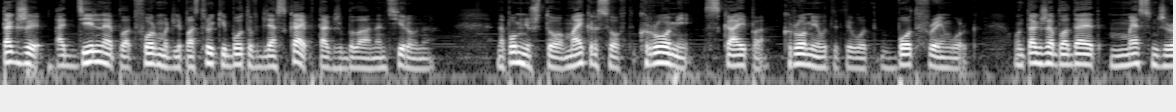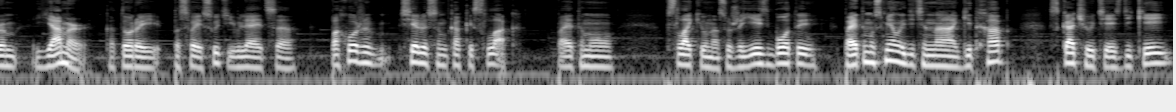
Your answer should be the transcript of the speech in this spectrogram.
Также отдельная платформа для постройки ботов для Skype также была анонсирована. Напомню, что Microsoft, кроме Skype, кроме вот этой вот Bot Framework, он также обладает мессенджером Yammer, который по своей сути является похожим сервисом, как и Slack. Поэтому в Slack у нас уже есть боты, поэтому смело идите на GitHub, скачивайте SDK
